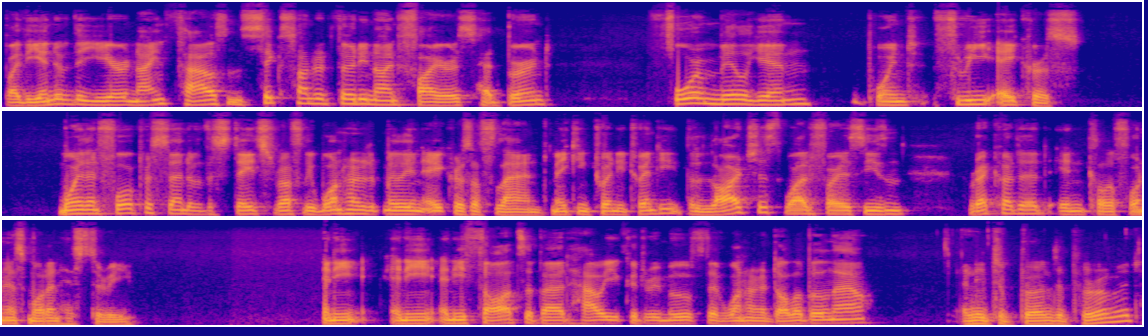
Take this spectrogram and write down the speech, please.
By the end of the year, 9,639 fires had burned 4 million point three acres, more than 4% of the state's roughly 100 million acres of land, making 2020 the largest wildfire season recorded in California's modern history. Any any any thoughts about how you could remove the one hundred dollar bill now? I need to burn the pyramid.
